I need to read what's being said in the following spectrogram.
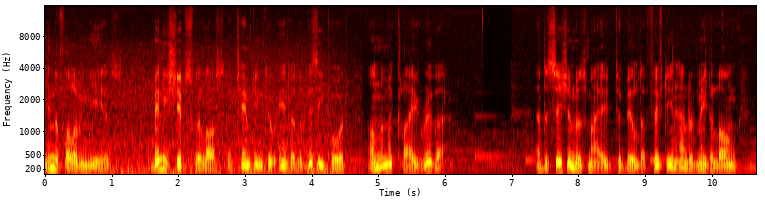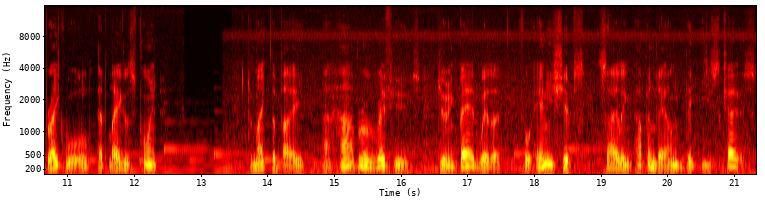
In the following years, many ships were lost attempting to enter the busy port on the Macleay River. A decision was made to build a 1500 metre long breakwall at Laggers Point to make the bay a harbour of refuge during bad weather for any ships sailing up and down the east coast.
